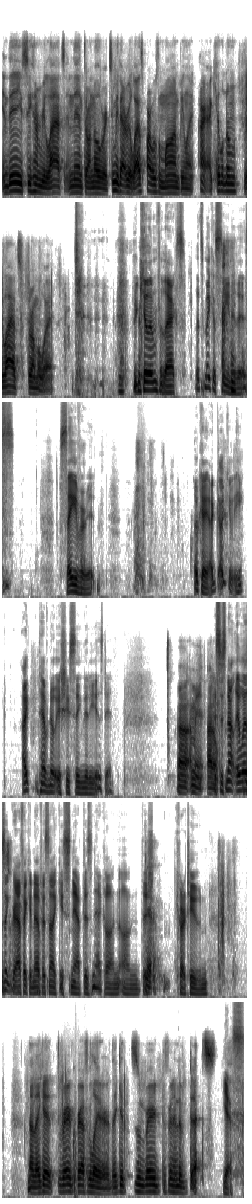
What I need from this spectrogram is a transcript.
and then you see him relax and then thrown over. To me, that relapse part was Amon being like, "All right, I killed him, Relax, throw him away." we kill him, relax. Let's make a scene of this. Savor it. Okay, I, I, give- he, I have no issue seeing that he is dead. Uh, I mean, I don't. It's just not. It wasn't graphic enough. It's not like he snapped his neck on on this Yeah. cartoon. No, they get very graphic later. They get some very definitive deaths Yes.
